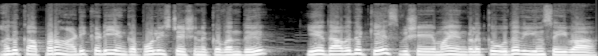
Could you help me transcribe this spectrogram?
அதுக்கப்புறம் அடிக்கடி எங்க போலீஸ் ஸ்டேஷனுக்கு வந்து ஏதாவது கேஸ் விஷயமா எங்களுக்கு உதவியும் செய்வா.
